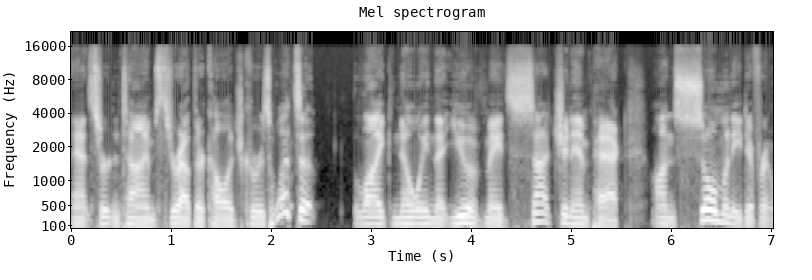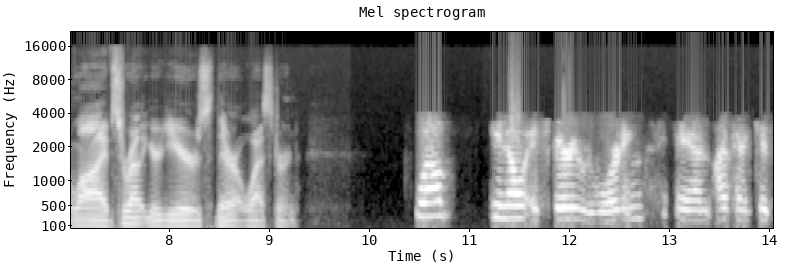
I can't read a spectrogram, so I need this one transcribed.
at certain times throughout their college careers. What's it like knowing that you have made such an impact on so many different lives throughout your years there at Western? Well, you know, it's very rewarding, and I've had kids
